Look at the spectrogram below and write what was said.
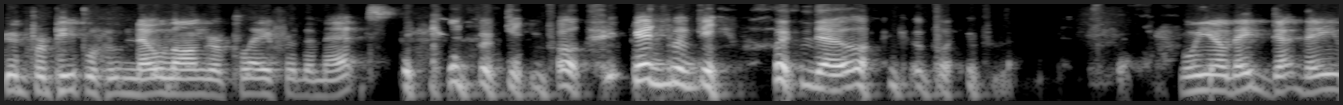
Good for people who no longer play for the Mets. Good for people. Good for people who no longer play for people. Well, you know they they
